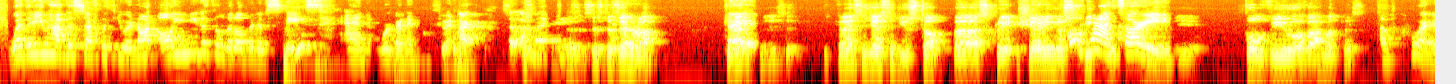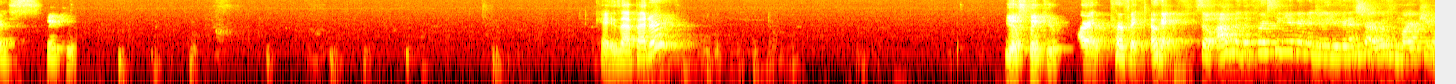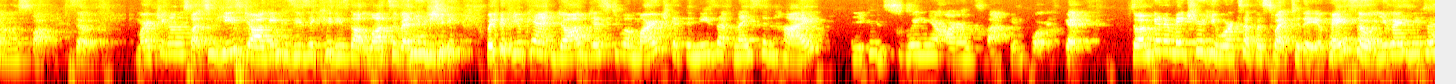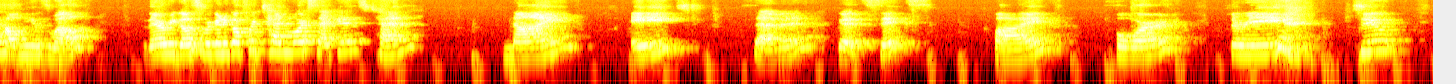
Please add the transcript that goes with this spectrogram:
whether you have this stuff with you or not, all you need is a little bit of space, and we're going to go through it. All right. So, Sister, Sister Zahra, can I, can I suggest that you stop uh, sharing your screen? Oh, yeah, sorry. Full view of Ahmed, please. Of course. Thank you. Okay, is that better? Yes, thank you. All right, perfect. Okay, so Ahmed, the first thing you're going to do, you're going to start with marching on the spot. So marching on the spot. So he's jogging because he's a kid, he's got lots of energy. But if you can't jog, just do a march, get the knees up nice and high, and you can swing your arms back and forth. Good. So I'm going to make sure he works up a sweat today, okay? So you guys need to help me as well. There we go. So we're going to go for 10 more seconds. 10, 9, 8, 7, good. 6, 5, four, three, two,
